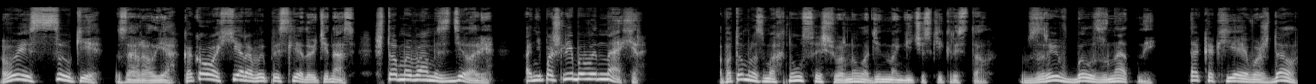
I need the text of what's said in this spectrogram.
«Вы суки!» — заорал я. «Какого хера вы преследуете нас? Что мы вам сделали? А не пошли бы вы нахер!» А потом размахнулся и швырнул один магический кристалл. Взрыв был знатный. Так как я его ждал,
